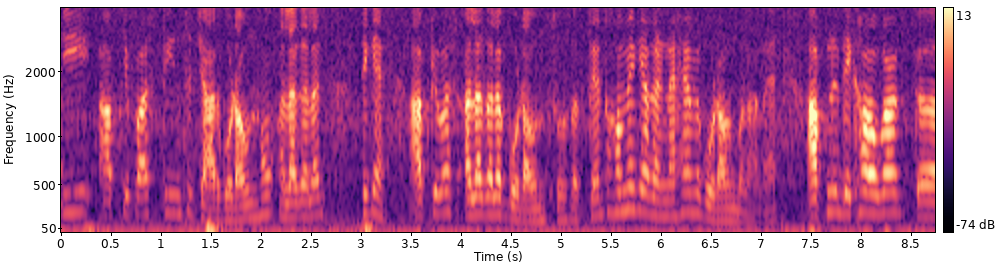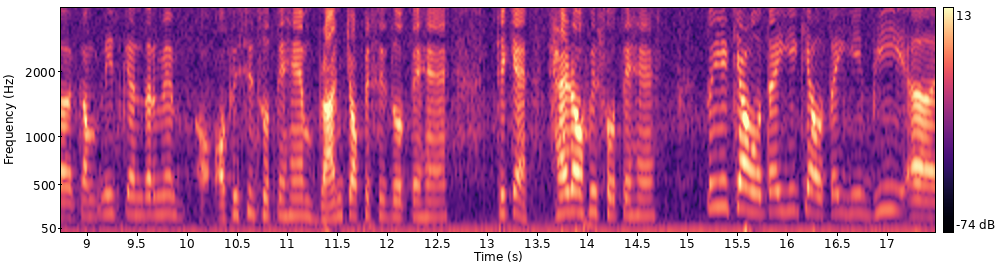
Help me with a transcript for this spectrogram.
कि आपके पास तीन से चार गोडाउन हो अलग अलग ठीक है? आपके पास अलग अलग गोडाउन हो सकते हैं तो हमें क्या करना है? हमें गोडाउन बनाना है। आपने देखा होगा कंपनीज़ के अंदर में ऑफ़िस होते हैं ब्रांच ऑफ़िस होते हैं ठीक है? हेड ऑफ़िस होते हैं। तो ये क्या होता है? ये क्या होता है? ये भी आ,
